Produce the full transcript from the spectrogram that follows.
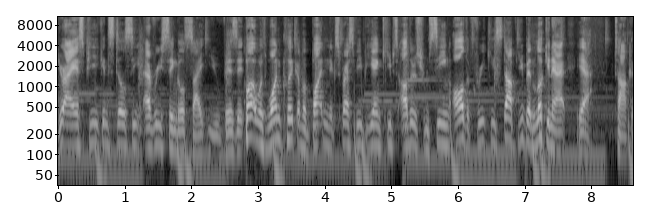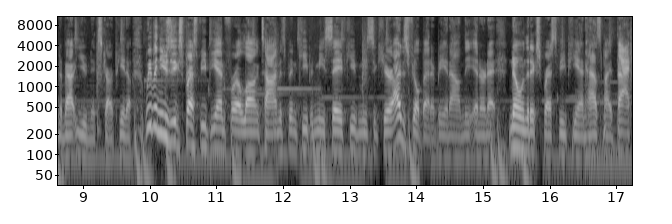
Your ISP can still see every single site you visit. But with one click of a button, ExpressVPN keeps others from seeing all the freaky stuff you've been looking at. Yeah, talking about you, Nick Scarpino. We've been using ExpressVPN for a long time. It's been keeping me safe, keeping me secure. I just feel better being out on the internet, knowing that ExpressVPN has my back.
